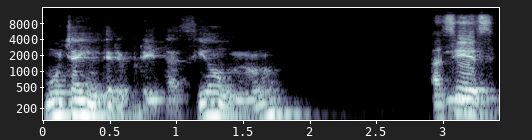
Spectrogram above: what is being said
mucha interpretación, ¿no? Así es.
